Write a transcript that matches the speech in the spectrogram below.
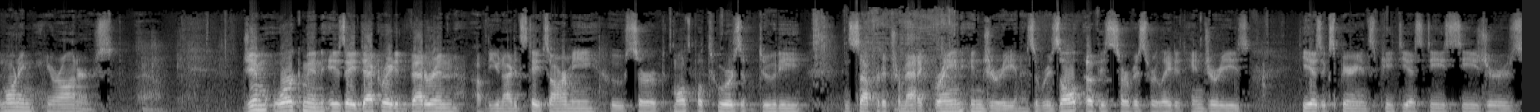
Good morning, Your Honors. Jim Workman is a decorated veteran of the United States Army who served multiple tours of duty and suffered a traumatic brain injury. And as a result of his service related injuries, he has experienced PTSD, seizures,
